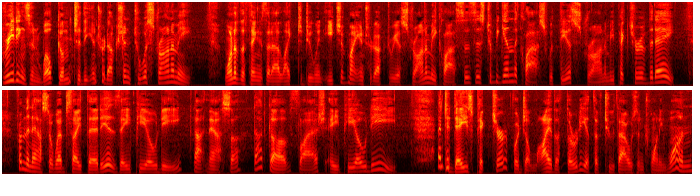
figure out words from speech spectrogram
Greetings and welcome to the introduction to astronomy. One of the things that I like to do in each of my introductory astronomy classes is to begin the class with the astronomy picture of the day from the NASA website that is apod.nasa.gov apod. And today's picture for July the 30th of 2021.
